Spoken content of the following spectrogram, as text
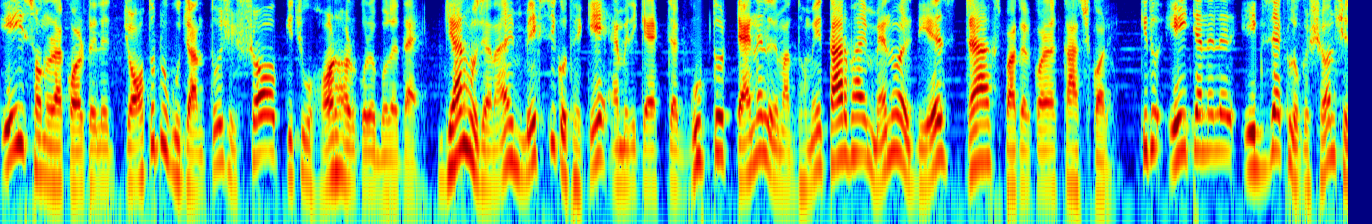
এই সনোরা কর্টেলের যতটুকু জানতো, সে সব কিছু হরহর করে বলে দেয়। গিয়ারমো জানায়, মেক্সিকো থেকে আমেরিকা একটা গুপ্ত ট্যানেলের মাধ্যমে তার ভাই ম্যানুয়াল ডিএস ড্রাগস পাচার করার কাজ করে। কিন্তু এই ট্যানেলের এক্স্যাক্ট লোকেশন সে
